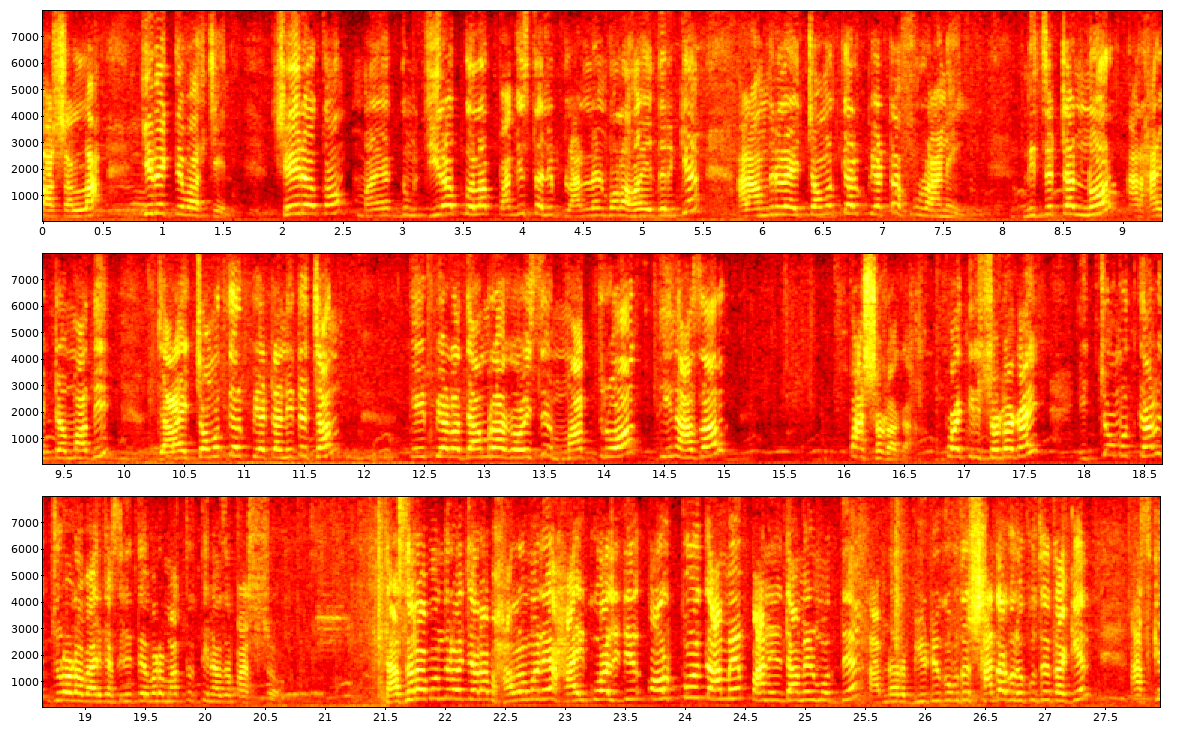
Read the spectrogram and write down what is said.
মার্শাল্লাহ কি দেখতে পাচ্ছেন? সেই রকম মানে একদম জিরাপ গোলাপ পাকিস্তানি লাইন বলা হয় এদেরকে। আর আলহামদুলিল্লাহ, এই চমৎকার পেয়ারটা ফুল রানিং নিচেরটা নর আর হাইটটা মাদি। যারা এই চমৎকার পেয়ারটা নিতে চান, এই পেয়ারটা দাম রাখা হয়েছে মাত্র তিন হাজার পাঁচশো টাকা, পঁয়ত্রিশশো টাকায়। এই চমৎকার জোড়াটা বাইরের কাছে নিতে পারে মাত্র তিন হাজার পাঁচশো। তাছাড়া বন্ধুরা, যারা ভালো মানে হাই কোয়ালিটি অল্প দামে পানির দামের মধ্যে আপনার বিউটি কবুতর সাদাগুলো খুঁজে থাকেন, আজকে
